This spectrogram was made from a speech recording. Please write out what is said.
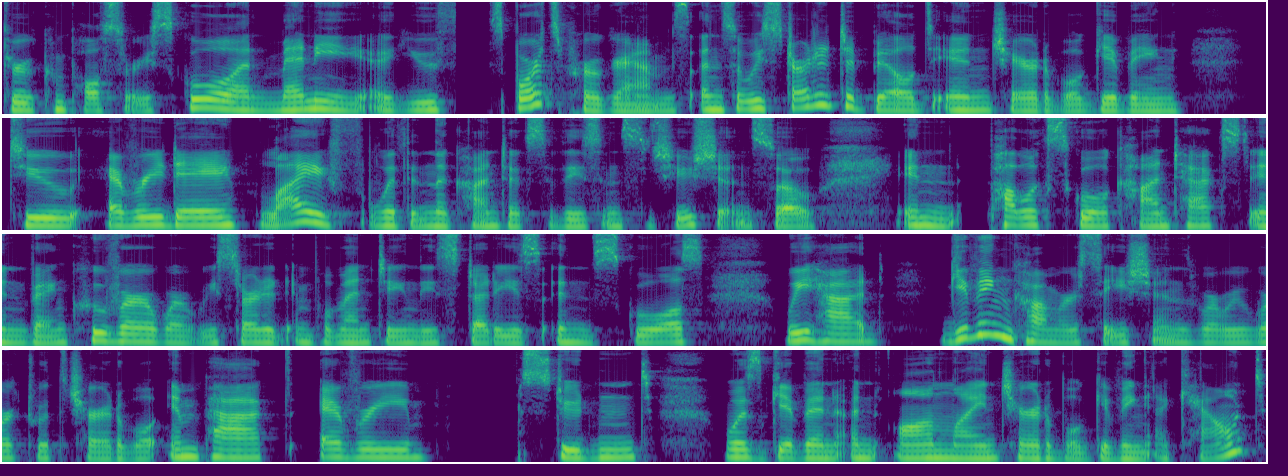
through compulsory school and many uh, youth sports programs. And so we started to build in charitable giving to everyday life within the context of these institutions. So, in public school context in Vancouver, where we started implementing these studies in schools, we had giving conversations where we worked with charitable impact. Every student was given an online charitable giving account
